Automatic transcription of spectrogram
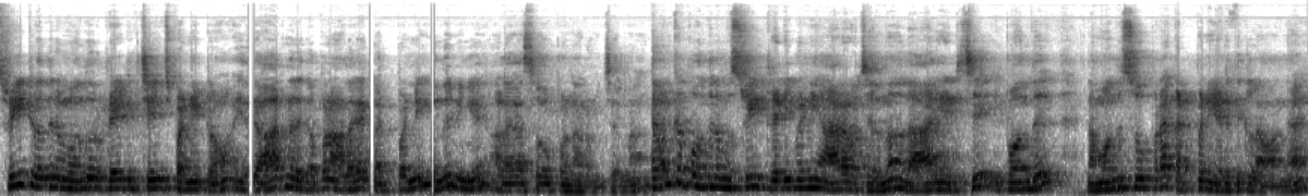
ஸ்வீட் வந்து நம்ம வந்து ஒரு பிளேட்டுக்கு சேஞ்ச் பண்ணிட்டோம். இது ஆறுனதுக்கப்புறம் அழகாக கட் பண்ணி வந்து நீங்கள் அழகாக சர்வ் பண்ண ஆரம்பிச்சிடலாம். லெவன் கப் வந்து நம்ம ஸ்வீட் ரெடி பண்ணி ஆற வச்சிருந்தோம். அது ஆறிடுச்சு. இப்போ வந்து நம்ம வந்து சூப்பராக கட் பண்ணி எடுத்துக்கலாம் வாங்க.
